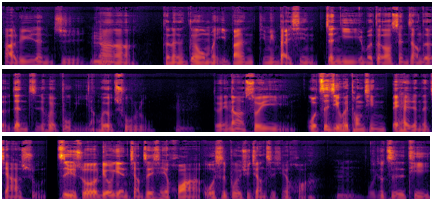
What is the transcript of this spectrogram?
法律认知，嗯、那可能跟我们一般平民百姓正义有没有得到伸张的认知会不一样，会有出入。嗯，对，那所以我自己会同情被害人的家属。至于说留言讲这些话，我是不会去讲这些话。嗯，我就只是替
